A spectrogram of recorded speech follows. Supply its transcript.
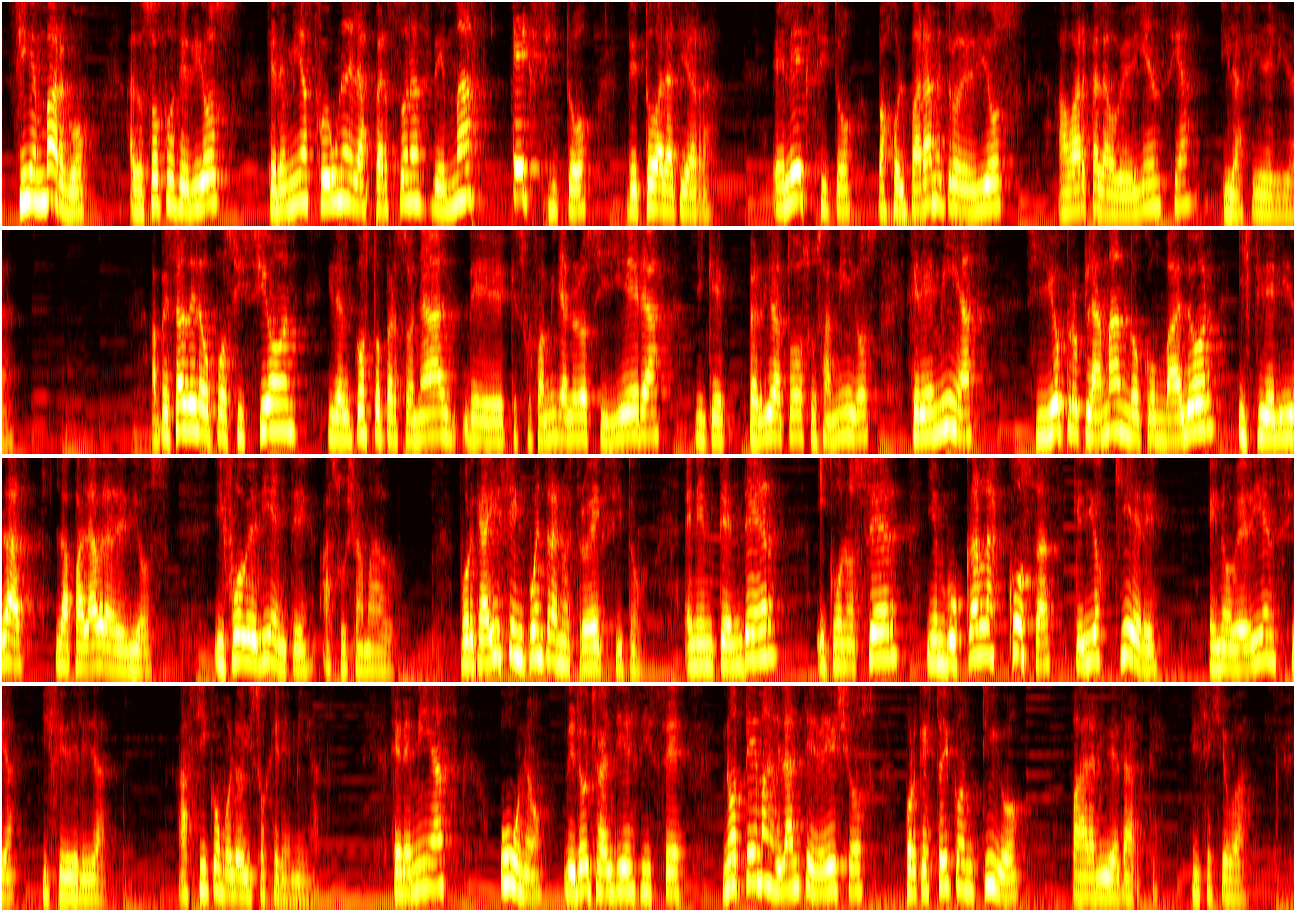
Sin embargo, a los ojos de Dios, Jeremías fue una de las personas de más éxito de toda la tierra. El éxito, bajo el parámetro de Dios, abarca la obediencia y la fidelidad. A pesar de la oposición y del costo personal de que su familia no lo siguiera ni que perdiera a todos sus amigos, Jeremías siguió proclamando con valor y fidelidad la palabra de Dios y fue obediente a su llamado. Porque ahí se encuentra nuestro éxito, en entender y conocer y en buscar las cosas que Dios quiere en obediencia y fidelidad, así como lo hizo Jeremías. Jeremías 1 del 8 al 10 dice, no temas delante de ellos, porque estoy contigo para liberarte, dice Jehová.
